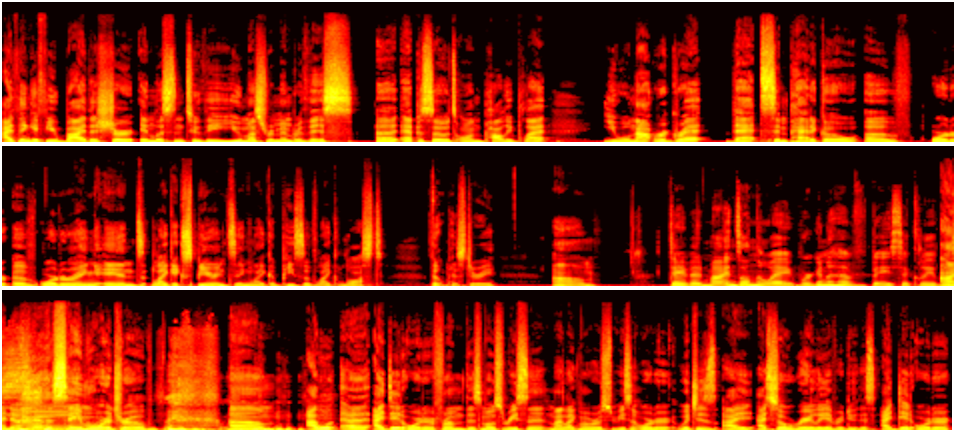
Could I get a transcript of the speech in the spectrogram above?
I think if you buy this shirt and listen to the "You Must Remember This" uh, episodes on Polly Platt, you will not regret that simpatico of order of ordering and like experiencing like a piece of like lost film history. Um, David, mine's on the way. We're gonna have basically the I know same, same wardrobe. um, I will. Uh, I did order from this most recent, my like my most recent order, which is I I so rarely ever do this. I did order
